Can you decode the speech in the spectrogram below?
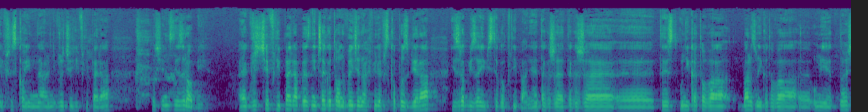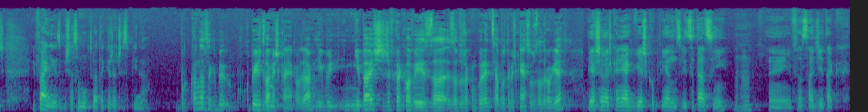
i wszystko inne, ale nie wrzucili flipera, to się nic nie zrobi. A jak wrzucicie flipera bez niczego, to on wyjdzie na chwilę, wszystko pozbiera i zrobi zajebistego flipa, nie? Także, także e, to jest unikatowa, bardzo unikatowa e, umiejętność i fajnie jest być osobą, która takie rzeczy spina. Bo Konrad jakby kupiłeś dwa mieszkania, prawda? Jakby nie bałeś się, że w Krakowie jest za, za duża konkurencja, albo te mieszkania są za drogie? Pierwsze mieszkanie, jak wiesz, kupiłem z licytacji y, i w zasadzie tak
